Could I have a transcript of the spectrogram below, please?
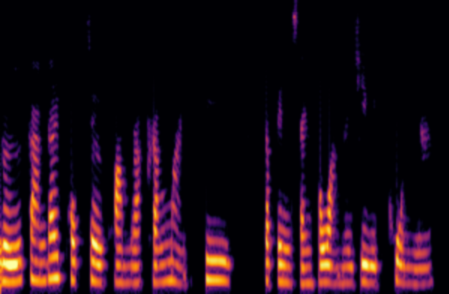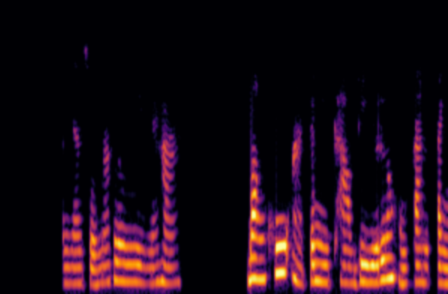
หรือการได้พบเจอความรักครั้งใหม่ที่จะเป็นแสงสว่างในชีวิตคุณนะ สัญญาณสวยมากเลยนะคะ บางคู่อาจจะมีข่าวดีเรื่องของการแต่ง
